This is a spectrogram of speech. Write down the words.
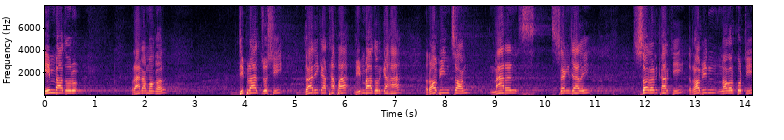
इमबहादुर राणा मगर दिपराज जोशी द्वारिका थापा भीमबहादुर गाहा रबिन चन्द नारायण स्याङ्जाली शरण कार्की रबिन नगरकोटी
